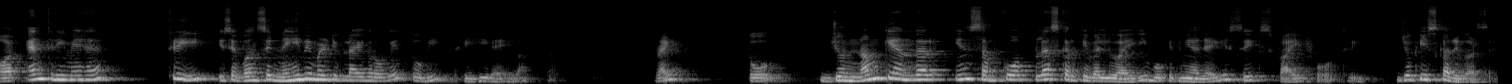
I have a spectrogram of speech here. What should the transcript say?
और एन थ्री में है थ्री इसे वन से नहीं भी मल्टीप्लाई करोगे तो भी थ्री ही रहेगा. Right right? तो जो नम के अंदर इन सबको अब प्लस करके वैल्यू आएगी, वो कितनी आ जाएगी? सिक्स फाइव फोर थ्री जो कि इसका रिवर्स है।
